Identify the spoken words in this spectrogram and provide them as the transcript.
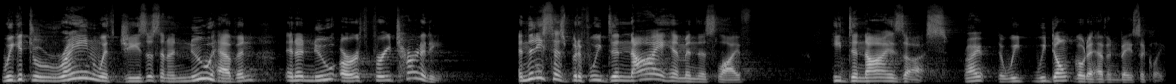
we get to reign with Jesus in a new heaven and a new earth for eternity. And then he says, but if we deny him in this life, he denies us, right? That we, we don't go to heaven, basically.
